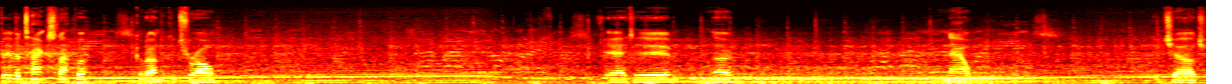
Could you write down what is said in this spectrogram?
bit of a tank slapper. Got under control. Get him. No. Now. Good charge.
